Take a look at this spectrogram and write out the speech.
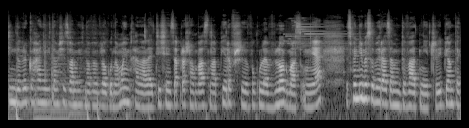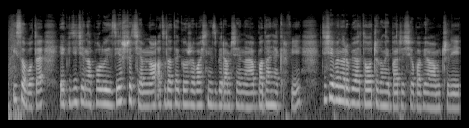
Dzień dobry kochani, witam się z Wami w nowym vlogu na moim kanale. Dzisiaj zapraszam Was na pierwszy w ogóle vlogmas u mnie. Spędzimy sobie razem dwa dni, czyli piątek i sobotę. Jak widzicie na polu jest jeszcze ciemno, a to dlatego, że właśnie zbieram się na badania krwi. Dzisiaj będę robiła to, czego najbardziej się obawiałam, czyli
